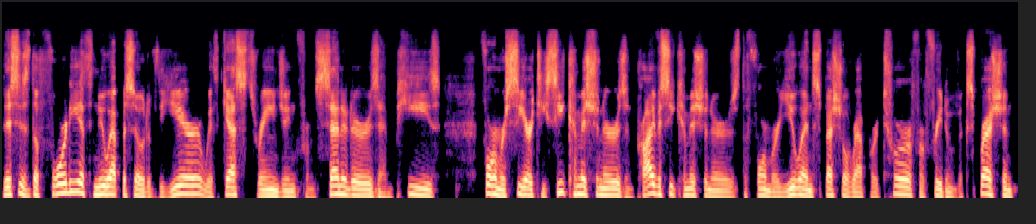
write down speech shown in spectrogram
This is the 40th new episode of the year, with guests ranging from senators, MPs, former CRTC commissioners and privacy commissioners, the former UN Special Rapporteur for Freedom of Expression,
